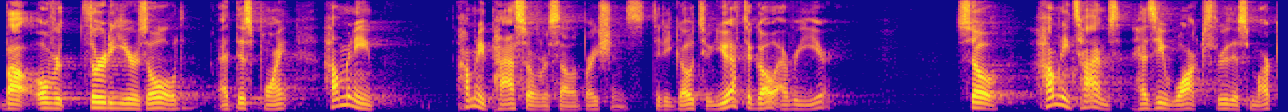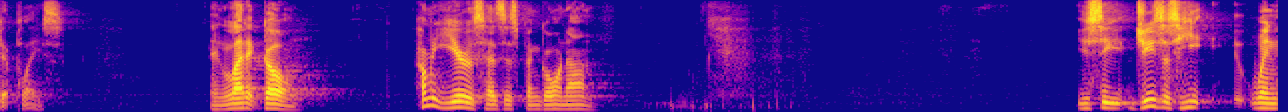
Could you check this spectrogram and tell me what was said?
about over 30 years old at this point. How many how many Passover celebrations did he go to? You have to go every year. So, how many times has he walked through this marketplace and let it go? How many years has this been going on? You see, Jesus, he when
